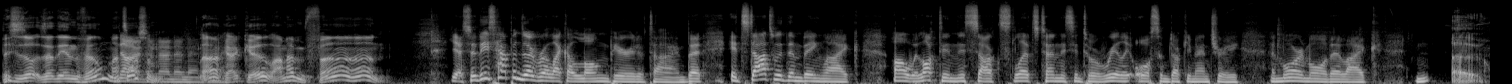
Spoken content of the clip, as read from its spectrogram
This is is that the end of the film? That's No, no, awesome. no, no, no, no, Okay, cool. I'm having fun. Yeah, so this happens over like a long period of time, but it starts with them being like, oh, we're locked in, this sucks, let's turn this into a really awesome documentary. And more and more they're like, Oh.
